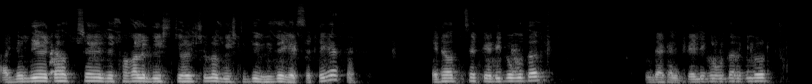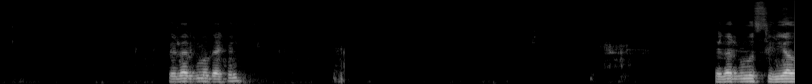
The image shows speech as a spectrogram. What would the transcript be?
আর যদিও এটা হচ্ছে যে সকালে বৃষ্টি হয়েছিল, বৃষ্টিতে ভিজে গেছে, ঠিক আছে? এটা হচ্ছে টেডি কবুতর। দেখেন টেডি কবুতরগুলোর ফেদারগুলো দেখেন। ফেদারগুলো সিরিয়াল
